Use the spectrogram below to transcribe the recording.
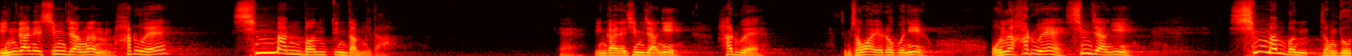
인간의 심장은 하루에 10만 번 뛴답니다. 예, 인간의 심장이 하루에 지금 저와 여러분이 오늘 하루에 심장이 10만 번 정도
